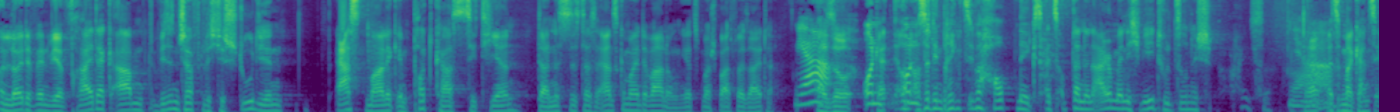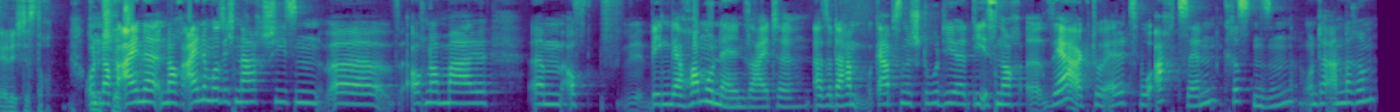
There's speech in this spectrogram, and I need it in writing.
Und Leute, wenn wir Freitagabend wissenschaftliche Studien erstmalig im Podcast zitieren, dann ist es das ernst gemeinte Warnung. Jetzt mal Spaß beiseite. Ja, Also, und- und, und- außerdem bringt es überhaupt nichts, als ob dann ein Ironman nicht wehtut, so eine Scheiße. Ja. also mal ganz ehrlich, das ist doch Und noch Bullshit. eine, noch eine muss ich nachschießen, äh, auch nochmal ähm, auf, wegen der hormonellen Seite. Also da gab es eine Studie, die ist noch äh, sehr aktuell, 2018, Christensen unter anderem.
